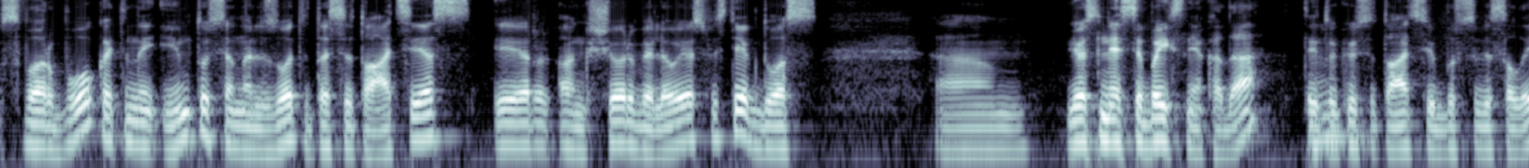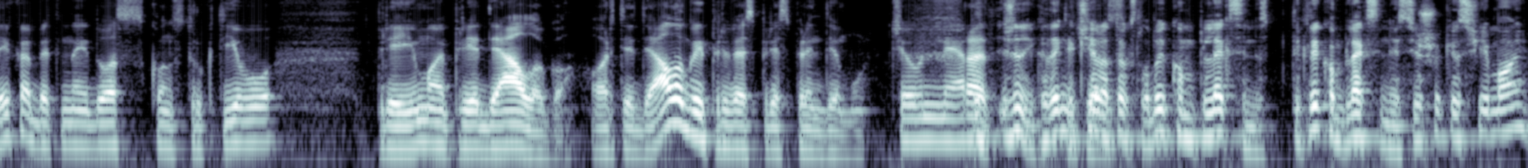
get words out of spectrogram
svarbu, kad jinai imtųsi analizuoti tas situacijas ir anksčiau ir vėliau jos vis tiek duos, um, jos nesibaigs niekada. Tai Mhm. tokių situacijų bus visą laiką, bet jinai duos konstruktyvų prieimą prie dialogo. O ar tie dialogai prives prie sprendimų? Čia jau nėra. Bet, žinai, kadangi čia yra toks labai kompleksinis, tikrai kompleksinis iššūkis šeimoje,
